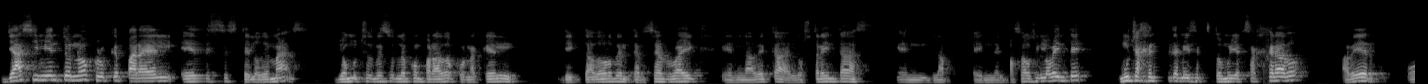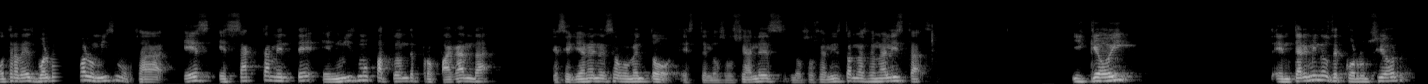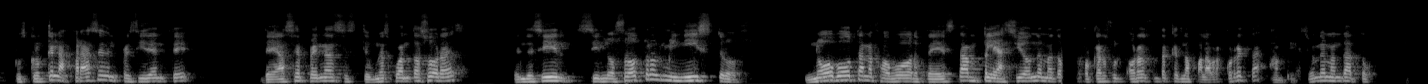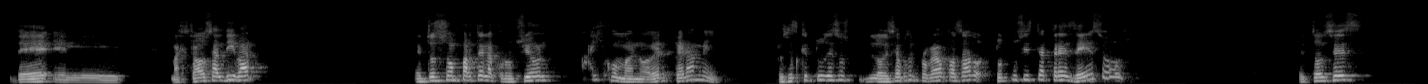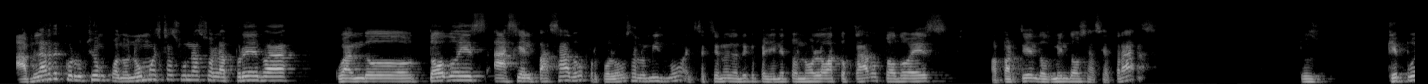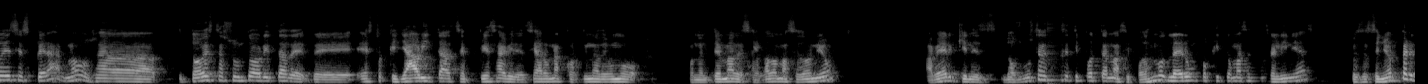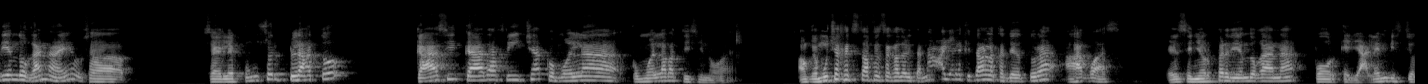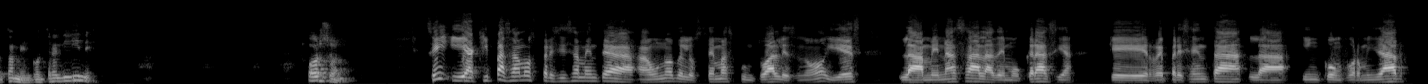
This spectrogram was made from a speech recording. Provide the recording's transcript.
Ya si miente o no, creo que para él es este, lo demás. Yo muchas veces lo he comparado con aquel dictador del Tercer Reich en la década de los 30, en, en el pasado siglo XX. Mucha gente me dice que estoy muy exagerado. A ver, otra vez vuelvo a lo mismo. O sea, es exactamente el mismo patrón de propaganda que seguían en ese momento este, los, sociales, los socialistas nacionalistas y que hoy, en términos de corrupción, pues creo que la frase del presidente de hace apenas este, unas cuantas horas, en decir, si los otros ministros no votan a favor de esta ampliación de mandato, porque ahora resulta que es la palabra correcta, ampliación de mandato del magistrado Saldívar, entonces son parte de la corrupción. Ay, hijo, mano, a ver, espérame. Pues es que tú de esos, lo decíamos en el programa pasado, tú pusiste a tres de esos. Entonces, hablar de corrupción cuando no muestras una sola prueba, cuando todo es hacia el pasado, porque volvemos a lo mismo, el sección de Enrique Peña Nieto no lo ha tocado, todo es a partir del 2012 hacia atrás. Pues, ¿qué puedes esperar, no? O sea, todo este asunto ahorita de esto que ya ahorita se empieza a evidenciar una cortina de humo con el tema de Salgado Macedonio, a ver, quienes nos gustan este tipo de temas y podemos leer un poquito más entre líneas, pues el señor perdiendo gana, ¿eh? O sea, se le puso el plato casi cada ficha como él la, como él la vaticinó, ¿eh? Aunque mucha gente está festejando ahorita, no, ya le quitaron la candidatura, aguas. El señor perdiendo gana porque ya le embistió también contra el INE. Orson. Sí, y aquí pasamos precisamente a, uno de los temas puntuales, ¿no? Y es la amenaza a la democracia que representa la inconformidad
